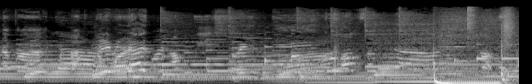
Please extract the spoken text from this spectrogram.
Pinaka-importante part? Ang wish. Kayo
